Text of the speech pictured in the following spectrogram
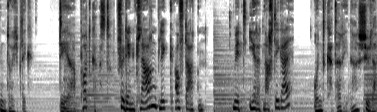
Datendurchblick. Der Podcast. Für den klaren Blick auf Daten. Mit Irit Nachtigall und Katharina Schüler.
